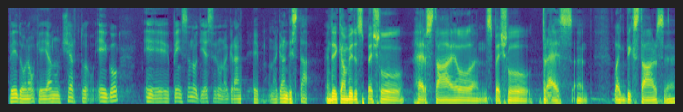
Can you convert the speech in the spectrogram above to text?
vedo no, che hanno un certo ego e pensano di essere una grande, una grande star. And they come with a special hairstyle and special dress and like big stars. Yeah.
